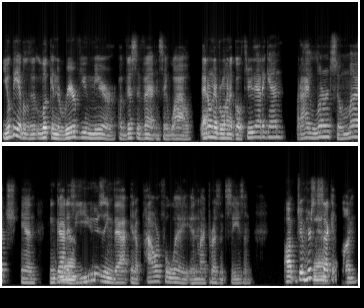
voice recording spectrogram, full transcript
you'll be able to look in the rear view mirror of this event and say, "Wow, I don't ever want to go through that again." But I learned so much, and and God yeah. is using that in a powerful way in my present season. Um, Jim, here's yeah. the second one.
